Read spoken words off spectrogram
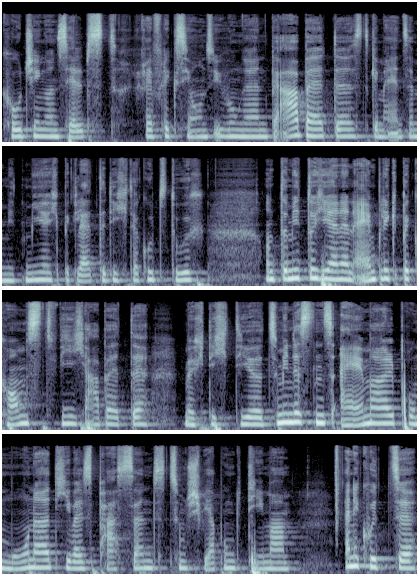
Coaching und Selbstreflexionsübungen bearbeitest, gemeinsam mit mir. Ich begleite dich da gut durch. Und damit du hier einen Einblick bekommst, wie ich arbeite, möchte ich dir zumindest einmal pro Monat jeweils passend zum Schwerpunktthema eine kurze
